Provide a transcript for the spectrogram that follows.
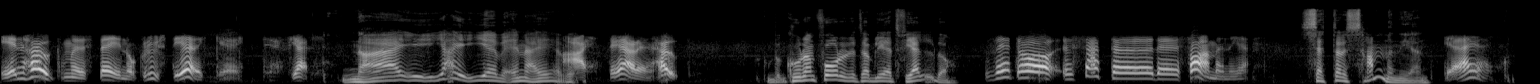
En haug med stein og grus, det er ikke et fjell. Nei, jeg, jeg Nei. Jeg, Nei, det er en haug. Hvordan får du det til å bli et fjell, da? Ved å sette det sammen igjen. Sette det sammen igjen? Ja, ja, ja.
